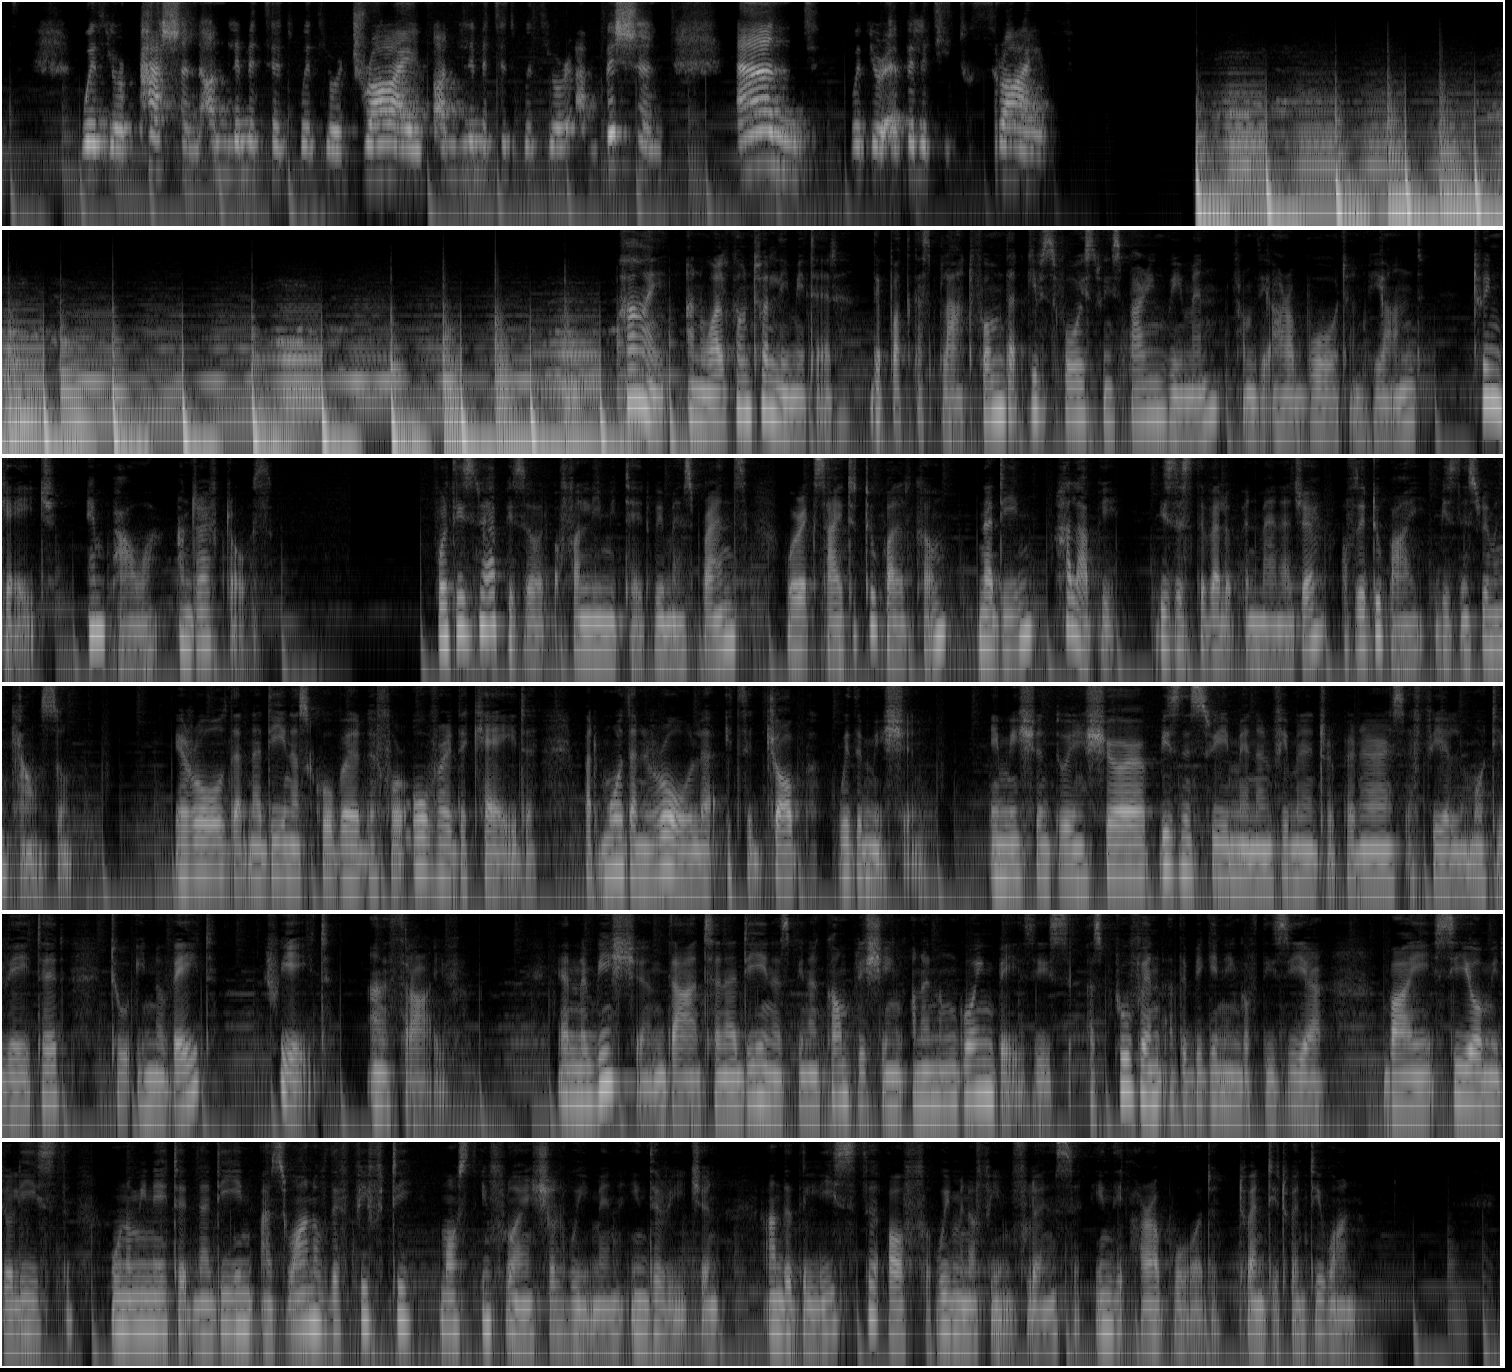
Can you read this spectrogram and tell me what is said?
with your passion unlimited with your drive unlimited with your ambition and with your ability to thrive Hi, and welcome to Unlimited, the podcast platform that gives voice to inspiring women from the Arab world and beyond to engage, empower, and drive growth. For this new episode of Unlimited Women's Brands, we're excited to welcome Nadine Halabi, Business Development Manager of the Dubai Business Women Council. A role that Nadine has covered for over a decade, but more than a role, it's a job with a mission a mission to ensure businesswomen and female entrepreneurs feel motivated to innovate, create, and thrive. And a mission that Nadine has been accomplishing on an ongoing basis, as proven at the beginning of this year by CEO Middle East, who nominated Nadine as one of the 50 most influential women in the region under the list of Women of Influence in the Arab World 2021.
